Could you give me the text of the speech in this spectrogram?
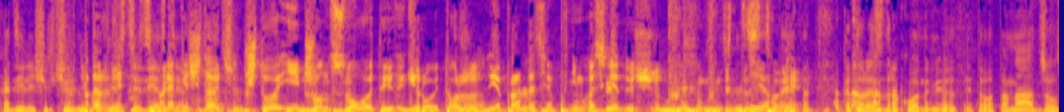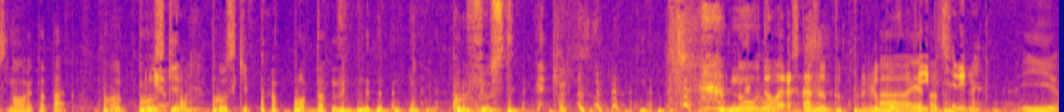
Ходили еще в Чернику Подожди, вместе в детстве. Поляки считают, Волчин. что и Джон Сноу это их герой тоже. Я правильно тебя понимаю? А следующая будет история. Нет, это, которая с драконами. Это вот она, а Джо Сноу это так. Прусский, прусский подданный. Курфюст. Ну, давай рассказывай про любовника а, Екатерины. И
